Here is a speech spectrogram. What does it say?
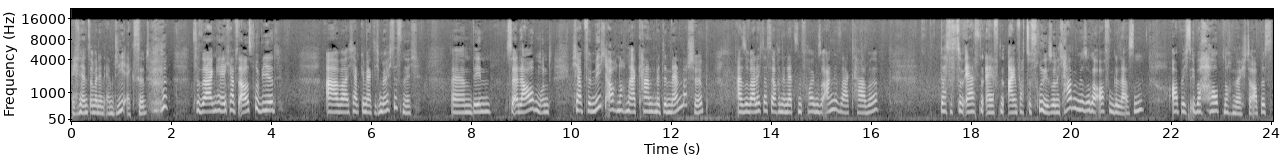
ich nenne es immer den MG-Exit, zu sagen, hey, ich habe es ausprobiert, aber ich habe gemerkt, ich möchte es nicht, ähm, den zu erlauben. Und ich habe für mich auch nochmal erkannt mit dem Membership, also weil ich das ja auch in den letzten Folgen so angesagt habe, dass es zum 1.11. einfach zu früh ist. Und ich habe mir sogar offen gelassen, ob ich es überhaupt noch möchte, ob es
